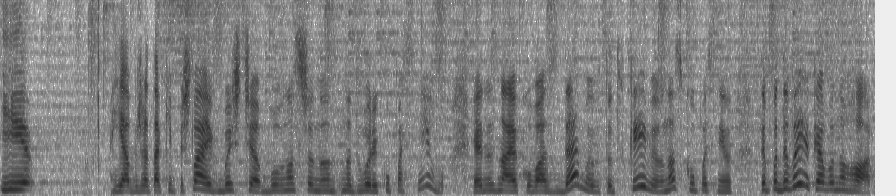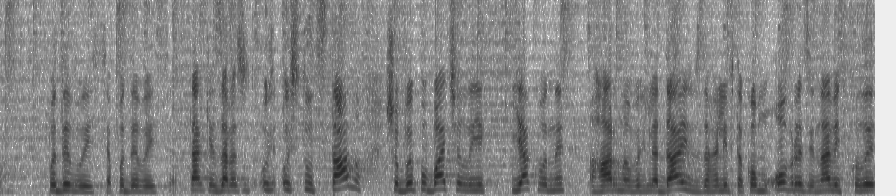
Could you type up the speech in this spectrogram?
і. Я вже так і пішла, якби ще, бо в нас ще на, на дворі купа снігу. Я не знаю, як у вас де, ми тут в Києві, у нас купа снігу. Ти подиви, яке воно гарне. Подивися, подивися. Так, я зараз ось, ось тут стану, щоб ви побачили, як, як вони гарно виглядають взагалі в такому образі, навіть коли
